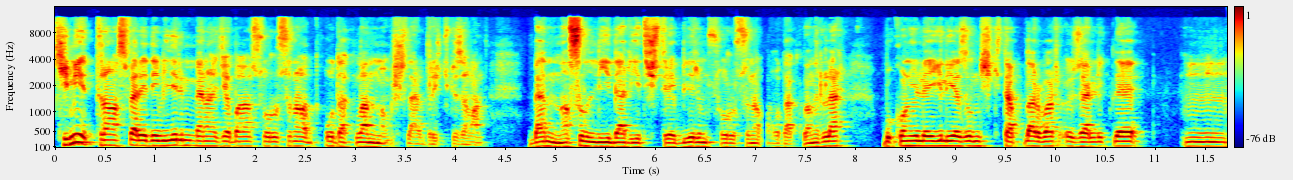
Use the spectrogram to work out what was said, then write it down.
Kimi transfer edebilirim ben acaba sorusuna odaklanmamışlardır hiçbir zaman. Ben nasıl lider yetiştirebilirim sorusuna odaklanırlar. Bu konuyla ilgili yazılmış kitaplar var. Özellikle hmm,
